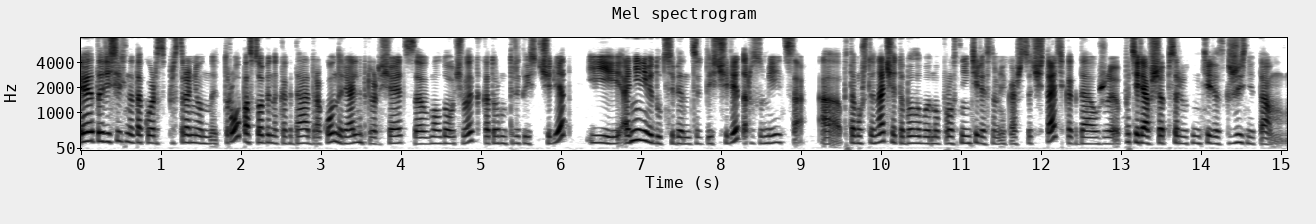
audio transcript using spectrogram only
Это действительно такой распространенный троп, особенно когда дракон реально превращается в молодого человека, которому 3000 лет, и они не ведут себя на 3000 лет, разумеется, а, потому что иначе это было бы, ну, просто неинтересно, мне кажется, читать, когда уже потерявший абсолютно интерес к жизни там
